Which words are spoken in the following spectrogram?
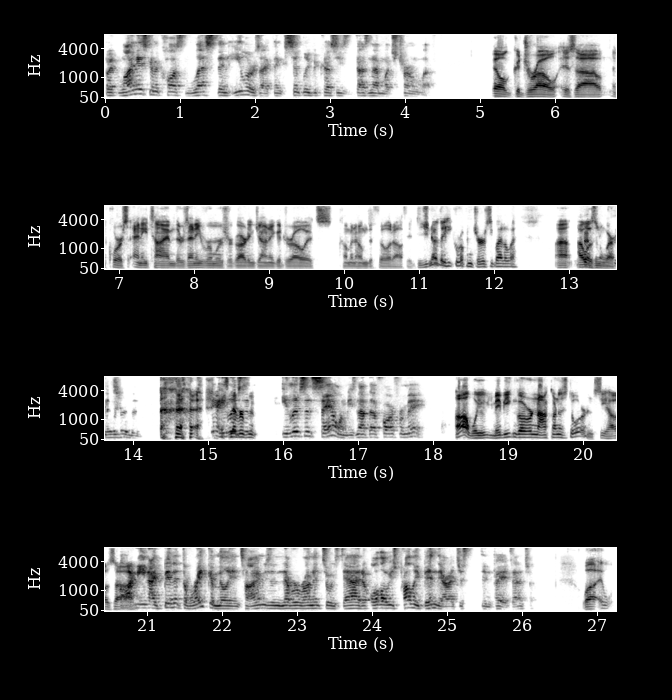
but Laine is going to cost less than Ehlers, I think, simply because he doesn't have much term left. Bill Gaudreau is, uh, of course, anytime there's any rumors regarding Johnny Gaudreau, it's coming home to Philadelphia. Did you know that he grew up in Jersey, by the way? Uh, I wasn't aware. Yeah, he lives never in- been. He lives in Salem. He's not that far from me. Oh well, maybe you can go over and knock on his door and see how's. Uh, I mean, I've been at the rink a million times and never run into his dad, although he's probably been there. I just didn't pay attention. Well,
